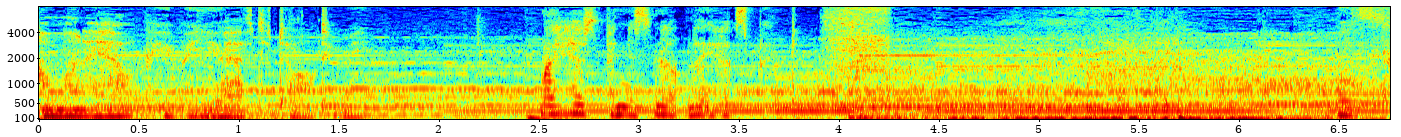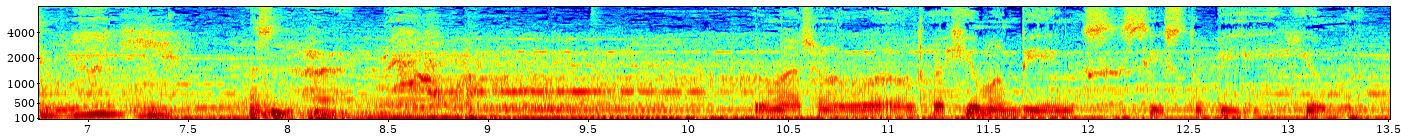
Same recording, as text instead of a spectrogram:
I want to help you, but you have to talk to me. My husband is not my husband. What's going on here? Doesn't hurt. imagine a world where human beings cease to be human.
